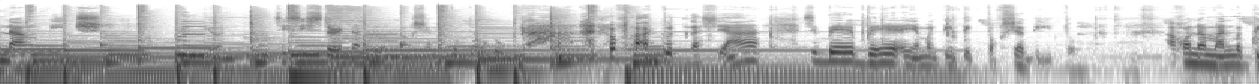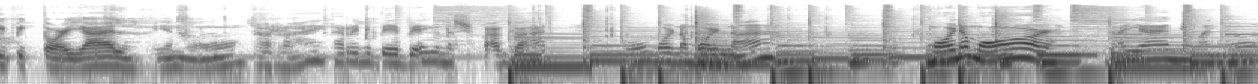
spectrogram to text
ng beach. Yun. Si sister nandun lang siya. Natutulog na. Napagod na siya. Si Bebe, ayan, magtitiktok siya dito. Ako naman magpipictorial. Ayan o. Taray. Taray ni Bebe. Ayun na siya kaagad. Oh, more na more na. More na more. Ayan yung ano.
